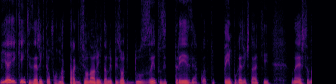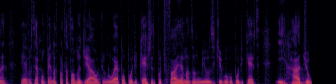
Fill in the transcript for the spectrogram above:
E aí, quem quiser, a gente tem um formato tradicional, a gente está no episódio 213. Há quanto tempo que a gente está aqui nesta, né? E aí você acompanha nas plataformas de áudio, no Apple Podcast, Spotify, Amazon Music, Google Podcast e Rádio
